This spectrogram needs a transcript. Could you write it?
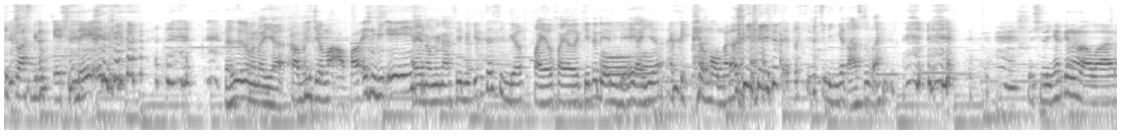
Di kelas genep SD Nah itu namanya ya kabeh jelema apa NBA Ayo nominasi ini kita sehingga file-file gitu di NBA aja epic fail moment Itu sih si Lingard asup aja si Lingard kan ngelawan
